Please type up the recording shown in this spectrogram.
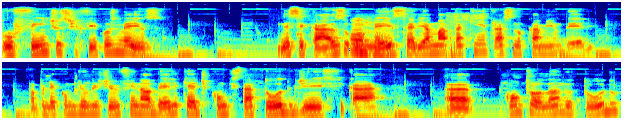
o fim justifica os meios. Nesse caso, uhum. o meio seria matar quem entrasse no caminho dele para poder cumprir o objetivo final dele, que é de conquistar tudo, de ficar uh, controlando tudo,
